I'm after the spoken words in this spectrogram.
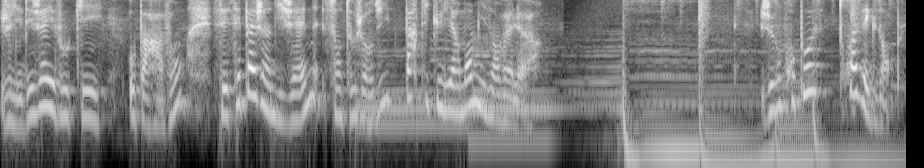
Je l'ai déjà évoqué auparavant, ces cépages indigènes sont aujourd'hui particulièrement mis en valeur. Je vous propose trois exemples.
